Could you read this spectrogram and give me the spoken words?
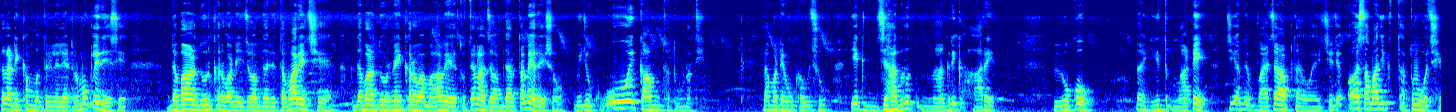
તલાટી કમ મંત્રીને લેટર મોકલી દેશે. દબાણ દૂર કરવાની જવાબદારી તમારી છે. દબાણ દૂર નહીં કરવામાં આવે તો તેના જવાબદાર તમે રહેશો. બીજું કોઈ કામ થતું નથી. એટલા માટે હું કહું છું, એક જાગૃત નાગરિક હારે લોકોના હિત માટે જે અમે વાચા આપતા હોઈએ છીએ જે અસામાજિક તત્વો છે,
